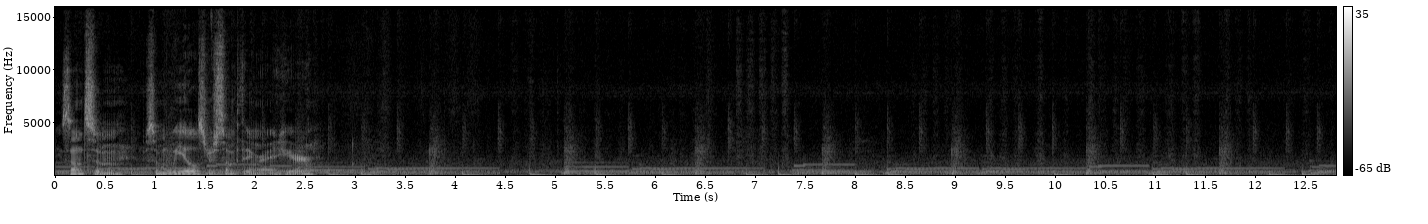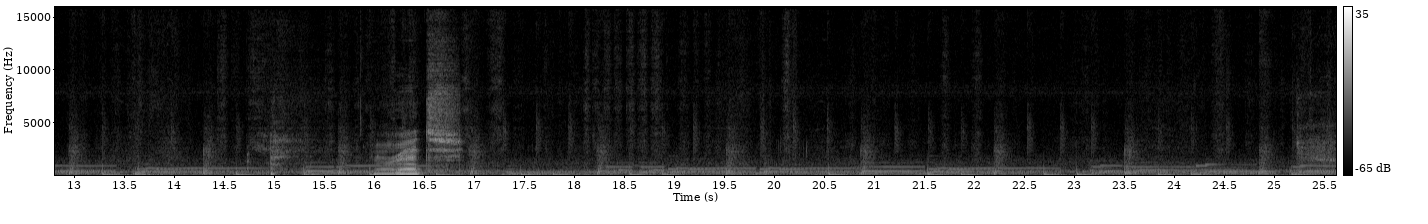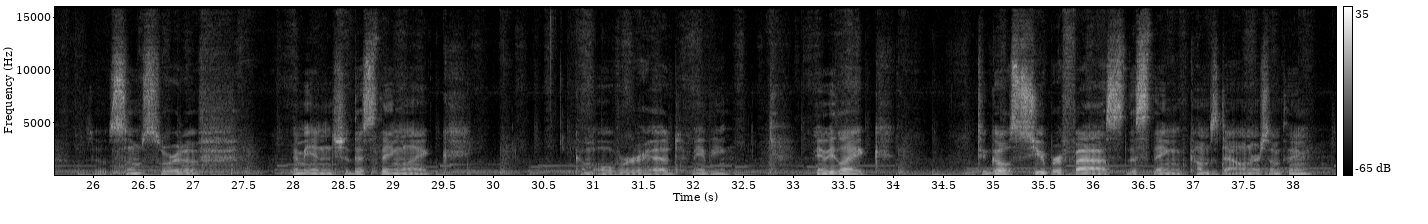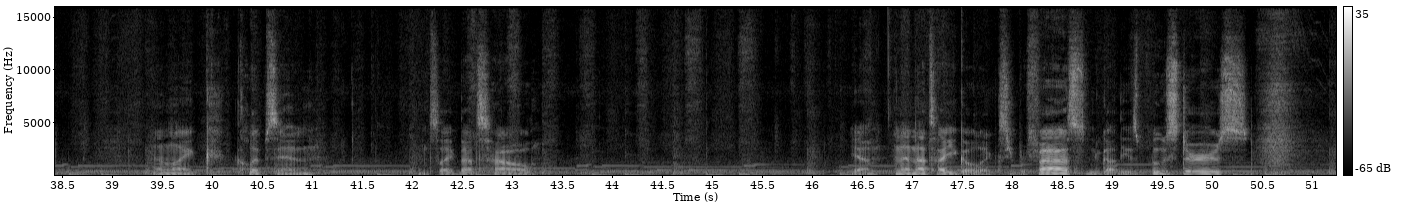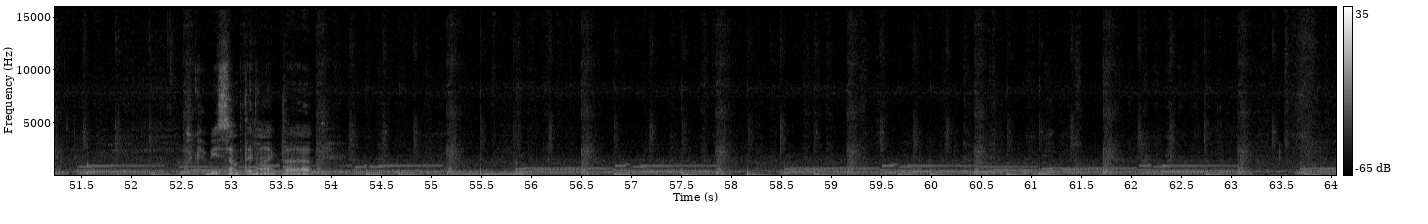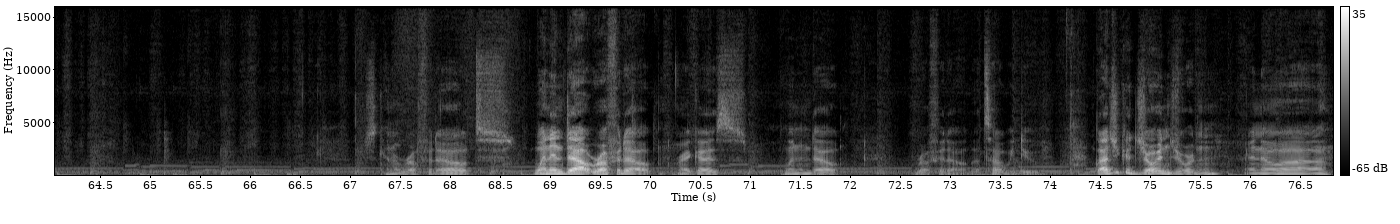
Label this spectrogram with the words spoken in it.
he's on some some wheels or something right here. Right. So some sort of... I mean, should this thing, like, come overhead maybe? Maybe, like, to go super fast, this thing comes down or something. And, like, clips in. It's like, that's how... Yeah, and then that's how you go, like, super fast. You've got these boosters. It could be something like that. Just kind of rough it out. When in doubt, rough it out. Right, guys? When in doubt, rough it out. That's how we do. Glad you could join, Jordan. I know uh,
